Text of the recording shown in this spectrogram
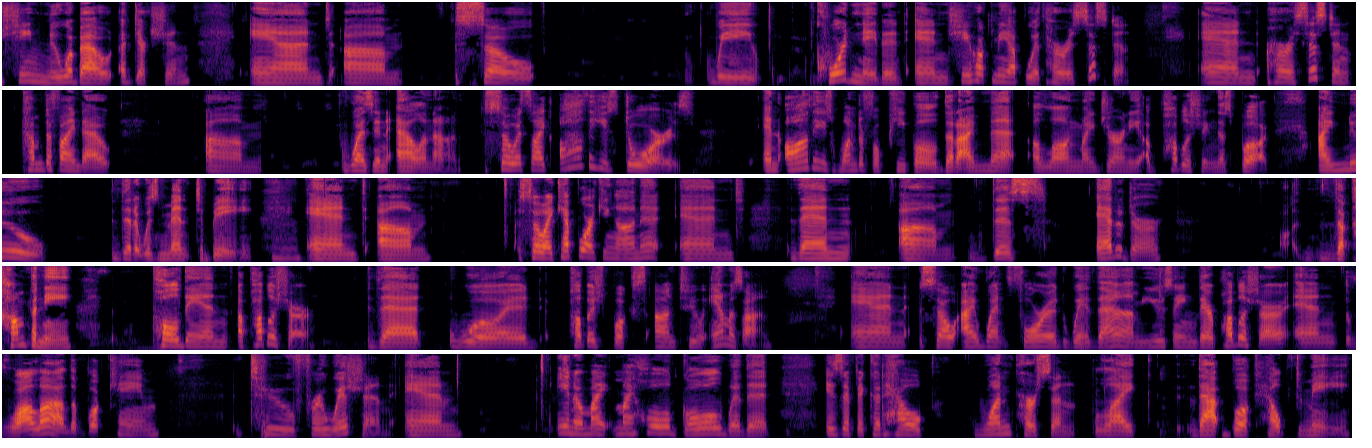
she knew about addiction and um, so we coordinated and she hooked me up with her assistant. And her assistant come to find out um, was in al-anon so it's like all these doors and all these wonderful people that I met along my journey of publishing this book, I knew that it was meant to be. Mm. And um, so I kept working on it. And then um, this editor, the company, pulled in a publisher that would publish books onto Amazon. And so I went forward with them using their publisher, and voila, the book came to fruition. And you know, my my whole goal with it is if it could help one person like that book helped me,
